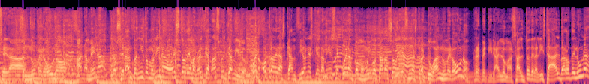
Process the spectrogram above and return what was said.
¿Será número uno Ana Mena? ¿Lo será Antoñito Molina o esto de Manuel Carrasco y Camilo? Bueno, otra de las canciones que también se cuelan como muy votadas hoy es nuestro actual número uno. ¿Repetirá en lo más alto de la lista Álvaro de Luna?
